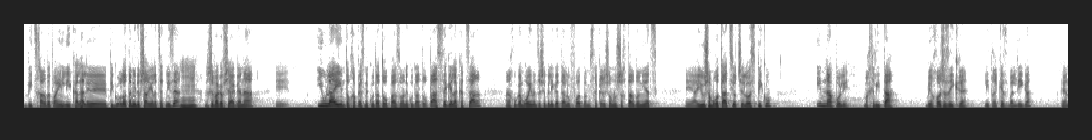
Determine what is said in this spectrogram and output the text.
והיא צריכה הרבה פעמים להיקלע לפיגור, לא תמיד אפשר יהיה לצאת מזה. מהמם. אני חושב, אגב, שההגנה, אה, היא אולי, אם אתה מחפש נקודת תורפה, זו נקודת תורפה, הסגל הקצר. אנחנו גם רואים את זה שבליגת האלופות, במשחק הראשון מול שכתר דונייץ, אה, היו שם רוטציות שלא הספיקו. אם נפולי מחליטה, ויכול להיות שזה יקרה, להתרכז בליגה, כן?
